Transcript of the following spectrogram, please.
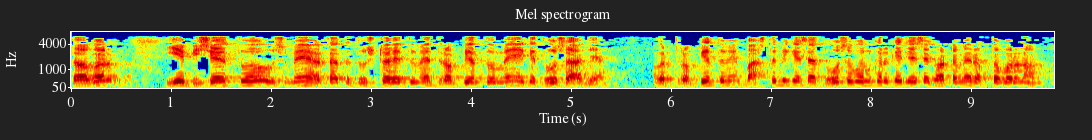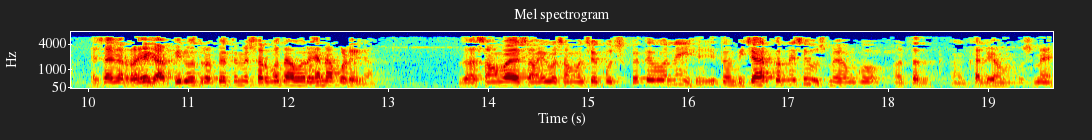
तो अगर ये विषयत्व उसमें अर्थात दुष्ट हेतु में, द्रव्यत्व में एक दोष आ गया अगर द्रव्यत्व में वास्तविक ऐसा दोष बोल करके जैसे घट में रक्तवर्ण ऐसा अगर रहेगा, फिर वो द्रव्यत्व में सर्वदा वो रहना पड़ेगा। जहाँ समवाय समय को संबंध से कुछ कहते वो नहीं है। ये तो हम विचार करने से उसमें हमको, अर्थात, खाली हम उसमें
